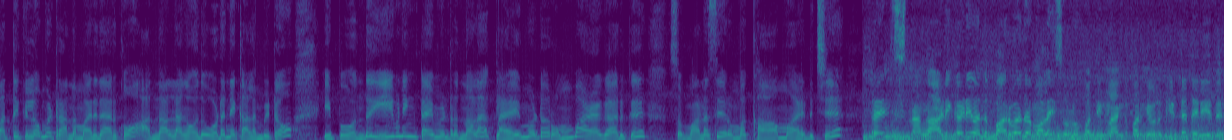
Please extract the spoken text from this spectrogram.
பத்து கிலோமீட்டர் அந்த மாதிரி தான் இருக்கும். அதனால நாங்கள் வந்து உடனே கிளம்பிட்டோம். இப்போ வந்து ஈவினிங் டைம்ன்றதுனால கிளைமேட்டும் ரொம்ப அழகாக இருக்குது ஸோ மனசே ரொம்ப காம் ஆயிடுச்சு. ஃப்ரெண்ட்ஸ் நாங்கள் அடிக்கடி வந்து பர்வதமலை சொல்லுவோம் பார்த்தீங்களா இங்கே பாருங்கள் எவ்வளோ கிட்ட தெரியுது.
